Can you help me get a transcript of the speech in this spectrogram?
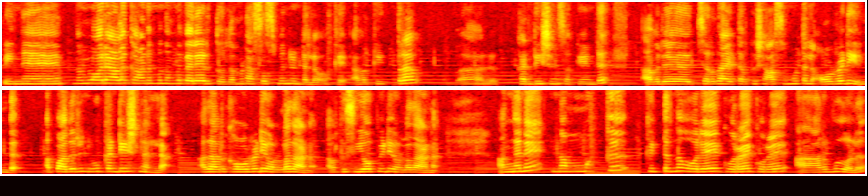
പിന്നെ നമ്മൾ ഒരാളെ കാണുമ്പോൾ നമ്മൾ വിലയിരുത്തുമല്ലോ. നമ്മുടെ അസസ്മെന്റ് ഉണ്ടല്ലോ. ഓക്കെ അവർക്ക് ഇത്ര കണ്ടീഷൻസ് ഒക്കെ ഉണ്ട്. അവർ ചെറുതായിട്ട് അവർക്ക് ശ്വാസം മുട്ടൽ ഓൾറെഡി ഉണ്ട്. അപ്പൊ അതൊരു ന്യൂ കണ്ടീഷൻ അല്ല. അത് അവർക്ക് ഓൾറെഡി ഉള്ളതാണ്. അവർക്ക് സി ഒ പി ഡി ഉള്ളതാണ്. അങ്ങനെ നമുക്ക് കിട്ടുന്ന ഒരേ കുറെ കുറെ അറിവുകൾ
